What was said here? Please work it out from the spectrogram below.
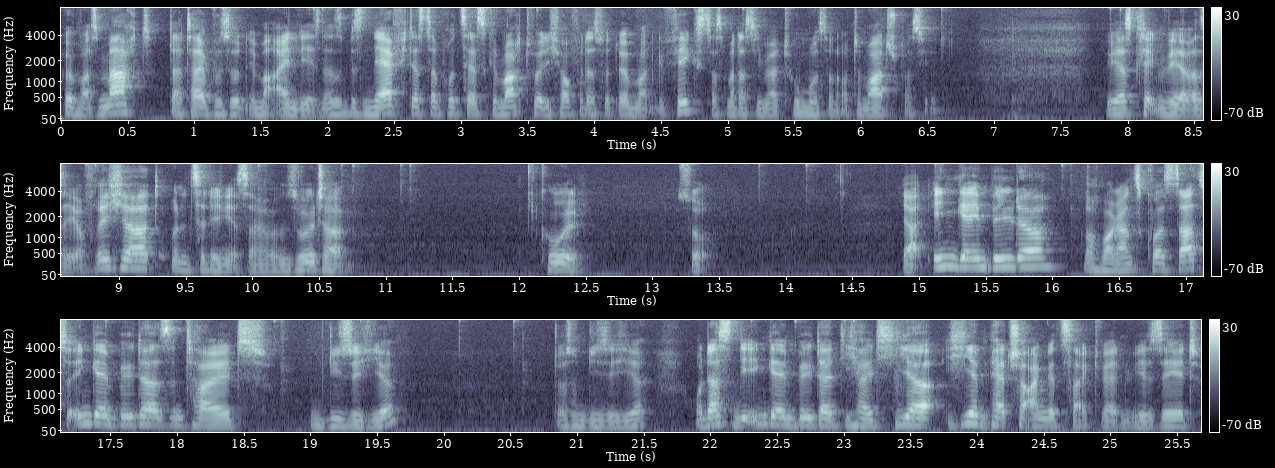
irgendwas macht, Dateiposition immer einlesen. Das ist ein bisschen nervig, dass der Prozess gemacht wird. Ich hoffe, das wird irgendwann gefixt, dass man das nicht mehr tun muss und automatisch passiert. Und jetzt klicken wir, was ich auf Richard und installieren jetzt einfach beim Sultan. Cool. So. Ja, Ingame-Bilder, nochmal ganz kurz dazu. Ingame-Bilder sind halt diese hier. Das sind diese hier. Und das sind die Ingame-Bilder, die halt hier, hier im Patcher angezeigt werden. Wie ihr seht,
